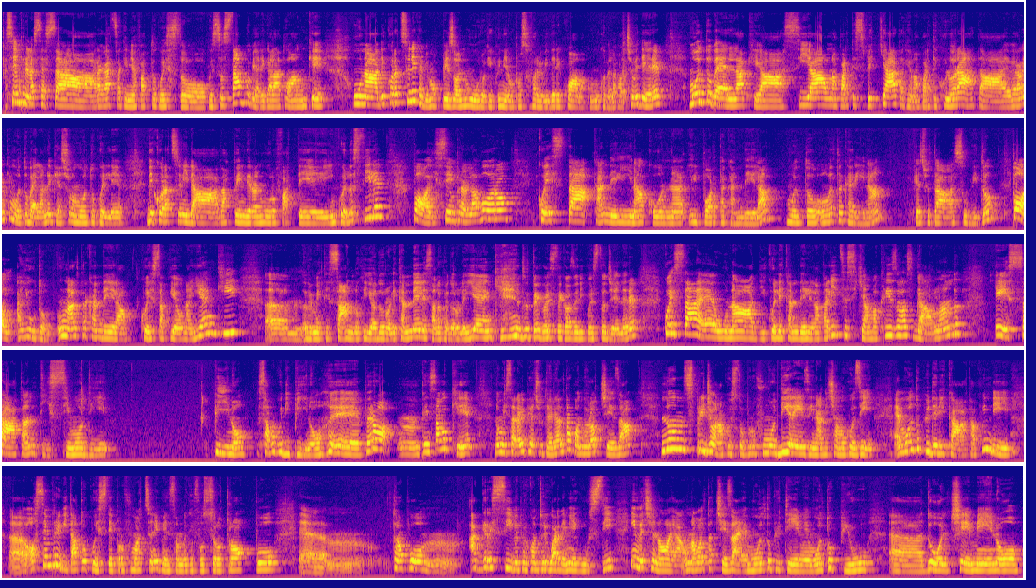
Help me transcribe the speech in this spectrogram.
Sempre la stessa ragazza che mi ha fatto questo, questo, stampo mi ha regalato anche una decorazione che abbiamo appeso al muro, che quindi non posso farvi vedere qua, ma comunque ve la faccio vedere, molto bella, che ha sia una parte specchiata che una parte colorata, è veramente molto bella, a noi piacciono molto quelle decorazioni da, da appendere al muro fatte in quello stile. Poi, sempre al lavoro, questa candelina con il portacandela, molto, molto carina, piaciuta subito. Poi aiuto un'altra candela questa qui è una Yankee um, ovviamente sanno che io adoro le candele sanno che adoro le Yankee tutte queste cose di questo genere. Questa è una di quelle candele natalizie si chiama Christmas Garland e sa tantissimo di pino, sa proprio di pino, eh, però mh, mm, pensavo che non mi sarebbe piaciuta, in realtà quando l'ho accesa non sprigiona questo profumo di resina, diciamo così, è molto più delicata, quindi eh, ho sempre evitato queste profumazioni pensando che fossero troppo... Ehm, troppo mh, mm, aggressive per quanto riguarda i miei gusti. Invece no, è, una volta accesa è molto più tenue, molto più eh, dolce, meno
